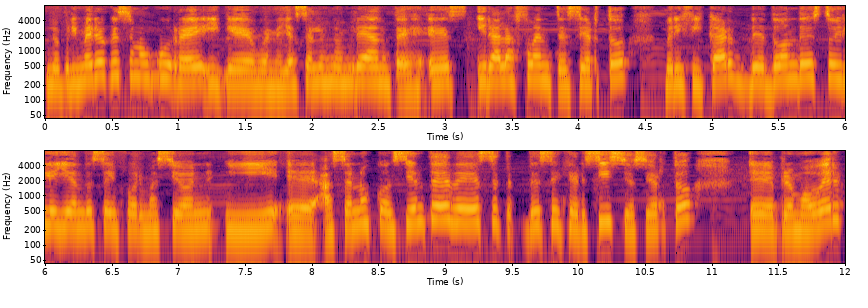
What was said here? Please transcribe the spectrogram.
Lo primero que se me ocurre, y que bueno, ya se los nombré antes, es ir a la fuente, ¿cierto? Verificar de dónde estoy leyendo esa información y eh, hacernos conscientes de ese, de ese ejercicio, ¿cierto? Eh, promover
